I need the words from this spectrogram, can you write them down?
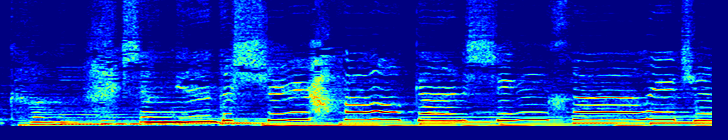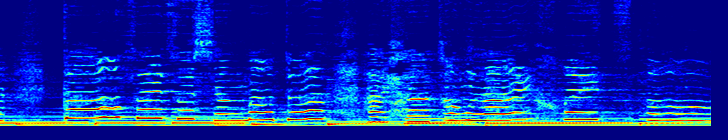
可。想念的时候，感性和理智都在自相矛盾，爱和痛来回走。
